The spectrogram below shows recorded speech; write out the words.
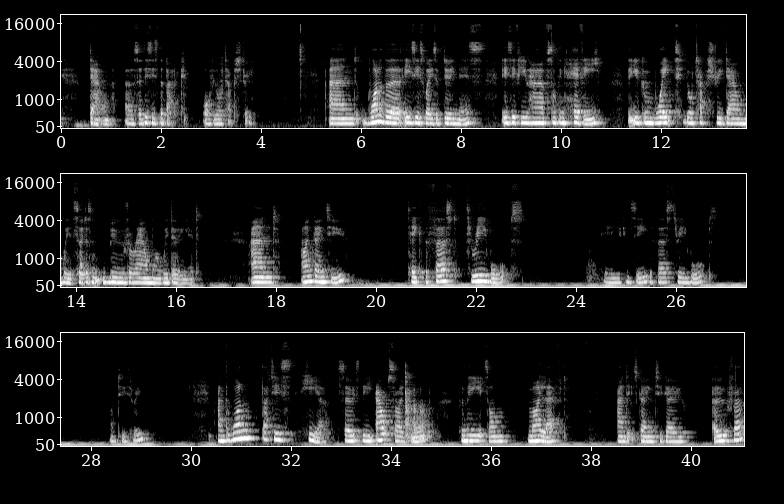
down. Uh, so this is the back of your tapestry. And one of the easiest ways of doing this is if you have something heavy that you can weight your tapestry down with so it doesn't move around while we're doing it. And I'm going to take the first three warps. Here you can see the first three warps. One, two, three. And the one that is here, so it's the outside warp. For me, it's on my left and it's going to go over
